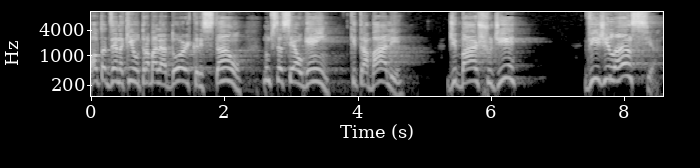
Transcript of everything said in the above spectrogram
Paulo está dizendo aqui: o trabalhador cristão não precisa ser alguém que trabalhe debaixo de vigilância.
